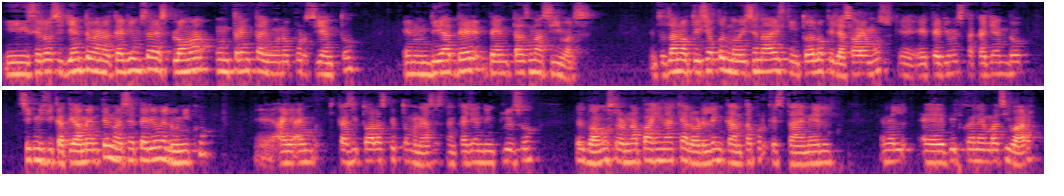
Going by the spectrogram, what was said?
Y dice lo siguiente, bueno, Ethereum se desploma un 31% en un día de ventas masivas. Entonces la noticia pues no dice nada distinto de lo que ya sabemos, que Ethereum está cayendo significativamente, no es Ethereum el único, Eh, hay, hay- casi todas las criptomonedas están cayendo, incluso les voy a mostrar una página que a Lore le encanta porque está en el, en el eh, Bitcoin Embassy Bar.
